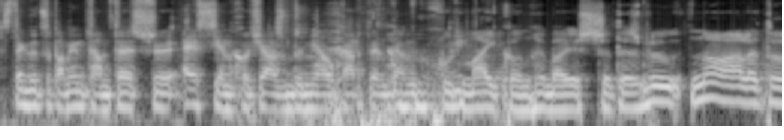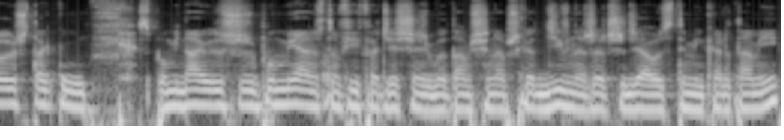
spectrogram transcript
z tego co pamiętam też e, Essien chociażby miał kartę w gangu Hulita. Maicon chyba jeszcze też był, no ale to już tak wspominając, już pomijając tą FIFA 10, bo tam się na przykład dziwne rzeczy działy z tymi kartami.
